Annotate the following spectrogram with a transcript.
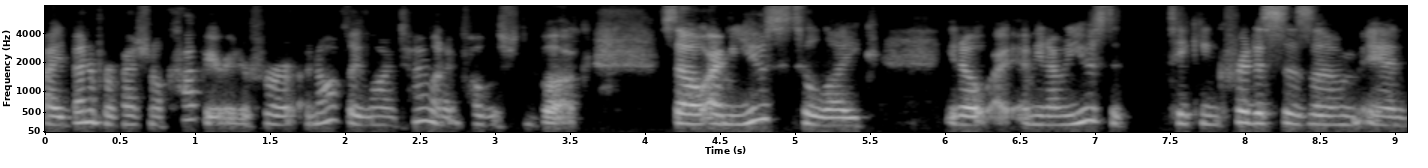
I'd been a professional copywriter for an awfully long time when I published the book. So I'm used to like, you know, I, I mean, I'm used to taking criticism and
